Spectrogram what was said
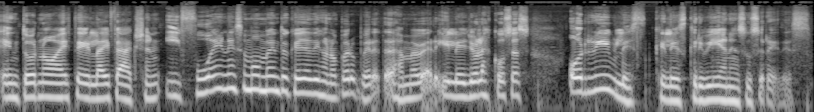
en torno a este live action y fue en ese momento que ella dijo, no, pero espérate, déjame ver y leyó las cosas horribles que le escribían en sus redes.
